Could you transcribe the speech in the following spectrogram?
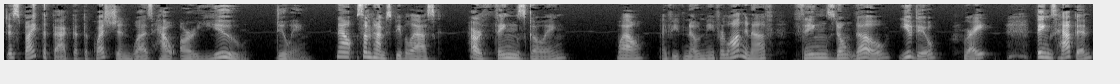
despite the fact that the question was, How are you doing? Now, sometimes people ask, How are things going? Well, if you've known me for long enough, things don't go. You do right? Things happen,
